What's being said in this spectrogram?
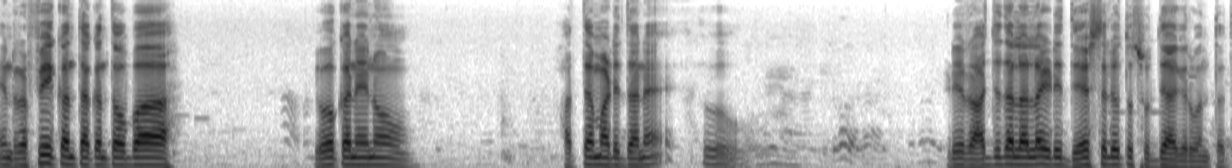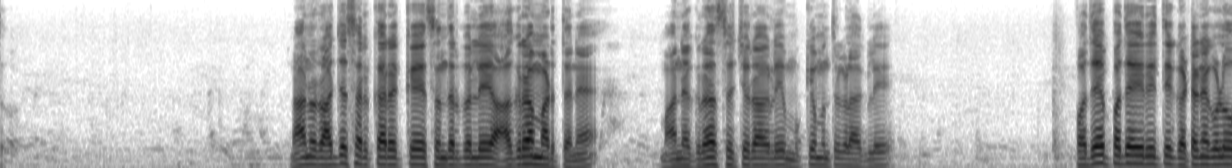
ಏನು ರಫೀಕ್ ಅಂತಕ್ಕಂಥ ಒಬ್ಬ ಯುವಕನೇನು ಹತ್ಯೆ ಮಾಡಿದ್ದಾನೆ ಇಡೀ ರಾಜ್ಯದಲ್ಲೆಲ್ಲ ಇಡೀ ದೇಶದಲ್ಲಿ ಇವತ್ತು ಸುದ್ದಿ ಆಗಿರುವಂಥದ್ದು. ನಾನು ರಾಜ್ಯ ಸರ್ಕಾರಕ್ಕೆ ಸಂದರ್ಭದಲ್ಲಿ ಆಗ್ರಹ ಮಾಡ್ತೇನೆ. ಮಾನ್ಯ ಗೃಹ ಸಚಿವರಾಗಲಿ, ಮುಖ್ಯಮಂತ್ರಿಗಳಾಗಲಿ, ಪದೇ ಪದೇ ಈ ರೀತಿ ಘಟನೆಗಳು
